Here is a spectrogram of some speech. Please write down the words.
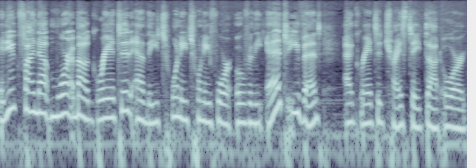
And you can find out more about Granted and the 2024 Over the Edge event at grantedtristate.org.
